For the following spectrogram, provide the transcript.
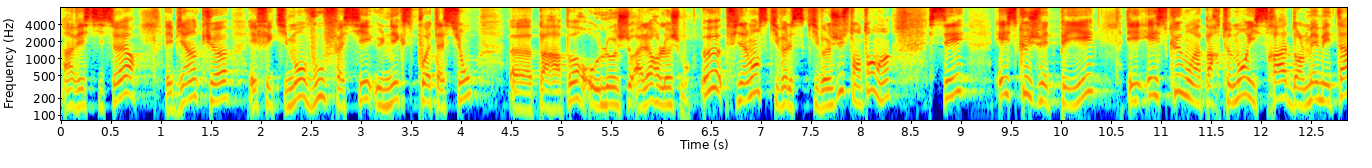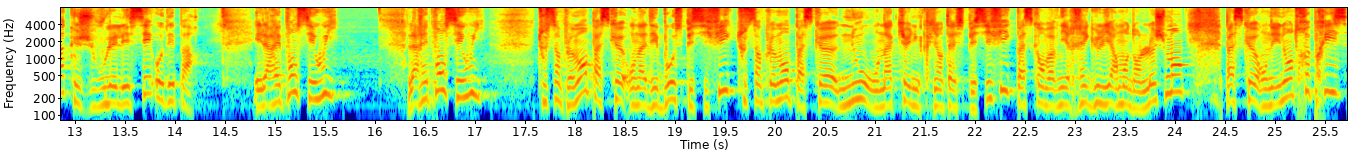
investisseur, eh bien que effectivement vous fassiez une exploitation euh, par rapport au à leur logement. Eux, finalement, ce qu'ils veulent, veulent juste entendre, hein, c'est est-ce que je vais te payer et est-ce que mon appartement il sera dans le même état que je voulais laisser au départ? Et la réponse est oui. La réponse est oui. Tout simplement parce qu'on a des baux spécifiques, tout simplement parce que nous, on accueille une clientèle spécifique, parce qu'on va venir régulièrement dans le logement, parce qu'on est une entreprise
